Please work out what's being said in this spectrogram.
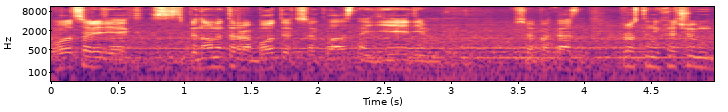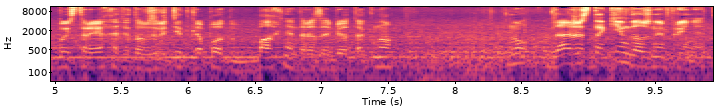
Вот, смотрите, спинометр работает, все классно, едем, все показано. Просто не хочу быстро ехать, а то взлетит капот, бахнет, разобьет окно. Ну, даже с таким должны принять.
